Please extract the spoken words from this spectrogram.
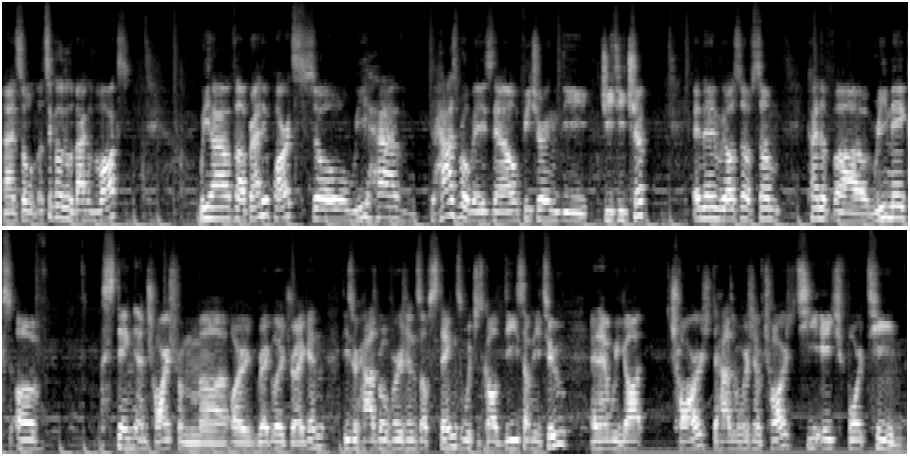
And so let's take a look at the back of the box. We have uh, brand new parts. So we have Hasbro base now featuring the GT chip. And then we also have some kind of uh, remakes of Sting and Charge from uh, our regular Dragon. These are Hasbro versions of Stings, which is called D72. And then we got Charge, the Hasbro version of Charge, TH14.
